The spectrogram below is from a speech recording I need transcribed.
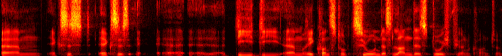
ähm, exist, exist, äh, die, die ähm, Rekonstruktion des Landes durchführen konnte.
